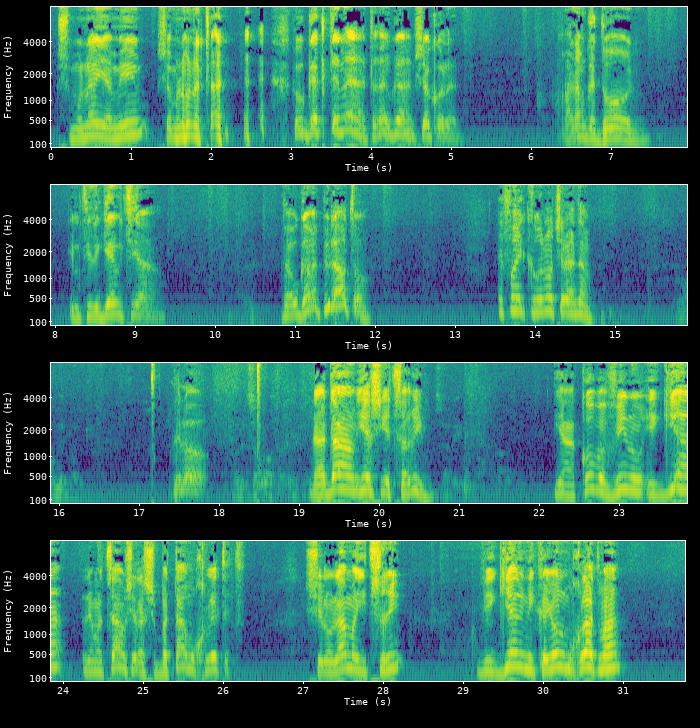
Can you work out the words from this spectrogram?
שמונה ימים, שם לא נתן. עוגה קטנה, אתה רואה עוגה שוקולד. אדם גדול, אינטליגנציה, והעוגה מפילה אותו. איפה העקרונות של האדם? זה לא... לאדם יש יצרים. יעקב אבינו הגיע למצב של השבתה מוחלטת של עולם היצרי, והגיע לניקיון מוחלט, מה?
